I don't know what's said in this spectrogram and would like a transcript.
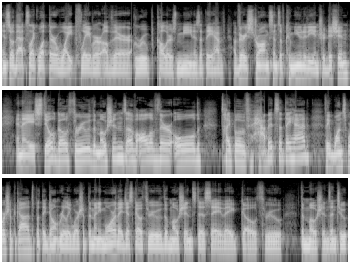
And so that's like what their white flavor of their group colors mean is that they have a very strong sense of community and tradition and they still go through the motions of all of their old type of habits that they had. They once worshipped gods, but they don't really worship them anymore. They just go through the motions to say they go through the motions and to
